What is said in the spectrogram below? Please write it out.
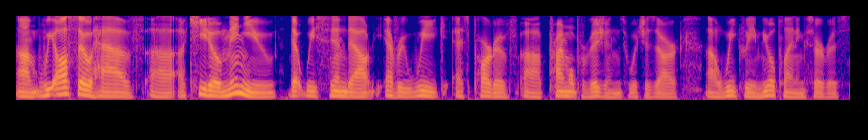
Um, we also have uh, a keto menu that we send out every week as part of uh, Primal Provisions, which is our uh, weekly meal planning service.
